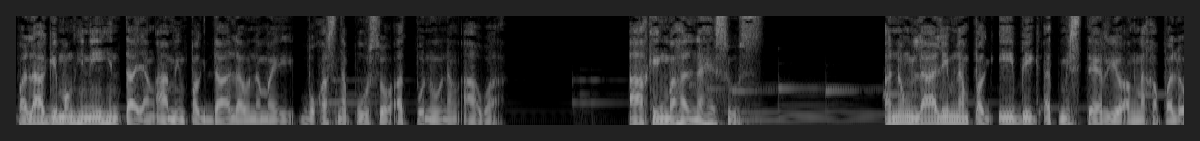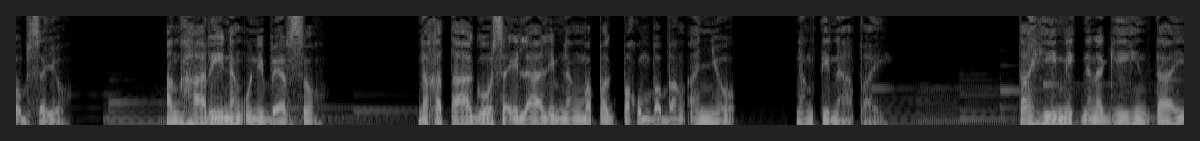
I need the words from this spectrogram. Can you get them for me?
Palagi mong hinihintay ang aming pagdalaw na may bukas na puso at puno ng awa. Aking mahal na Jesus, anong lalim ng pag-ibig at misteryo ang nakapaloob sa iyo? Ang hari ng universo, nakatago sa ilalim ng mapagpakumbabang anyo ng tinapay. Tahimik na naghihintay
